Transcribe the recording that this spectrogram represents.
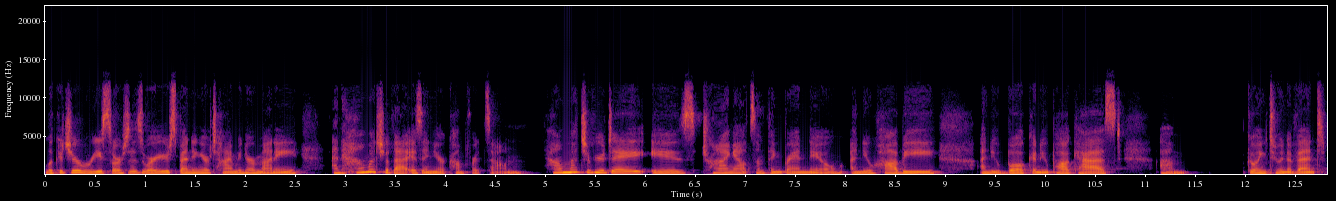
look at your resources, where you're spending your time and your money, and how much of that is in your comfort zone. How much of your day is trying out something brand new, a new hobby, a new book, a new podcast, um, going to an event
